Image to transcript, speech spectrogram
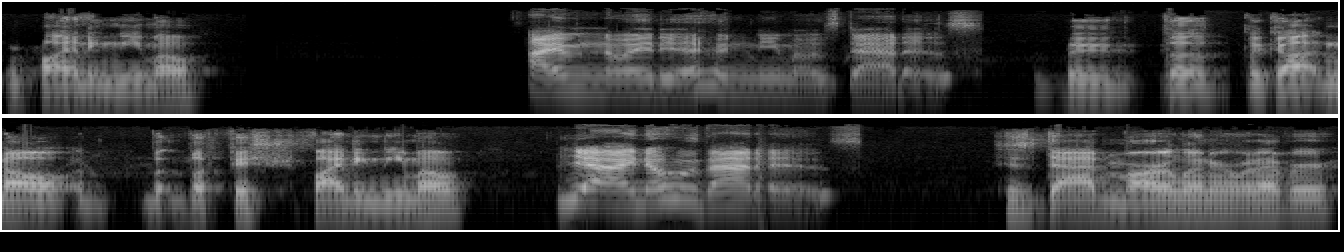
From Finding Nemo? I have no idea who Nemo's dad is. The the the guy no the, the fish Finding Nemo. Yeah, I know who that is. His dad Marlin or whatever.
